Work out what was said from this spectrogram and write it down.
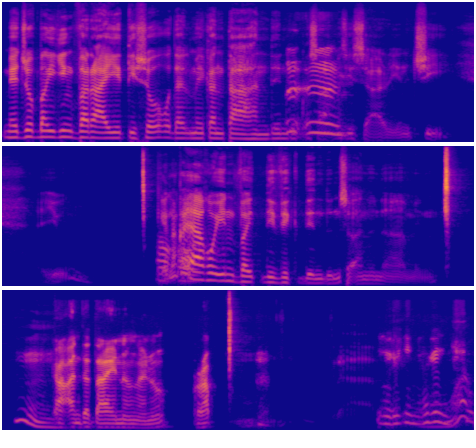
medyo magiging variety show dahil may kantahan din kung kasama Mm-mm. si Sari and Chi. Ayun. Kailan Oo. kaya ako invite ni Vic din dun sa ano namin? Hmm. Kakanta tayo ng ano, rap. Nga. show.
